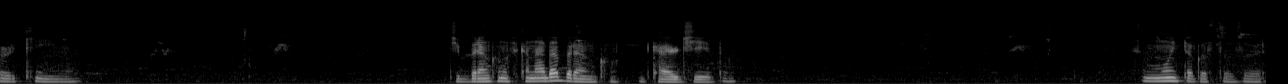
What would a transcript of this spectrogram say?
Porquinho. De branco não fica nada branco, encardido. É muita gostosura.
